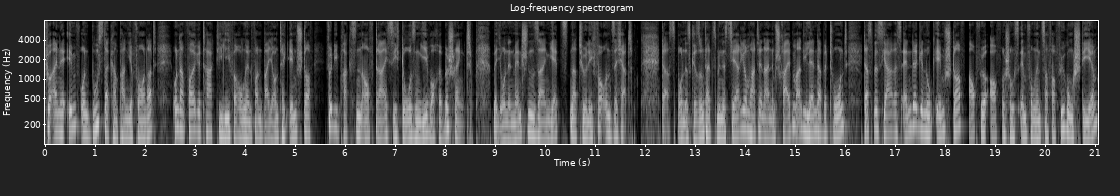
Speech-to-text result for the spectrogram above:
für eine Impf- und Boosterkampagne fordert und am Folgetag die Lieferungen von BioNTech-Impfstoff für die Praxen auf 30 Dosen je Woche beschränkt. Millionen Menschen seien jetzt natürlich verunsichert. Das Bundesgesundheitsministerium hatte in einem Schreiben an die Länder betont, dass bis Jahresende genug Impfstoff auch für Auffrischungsimpfungen zur Verfügung stehe.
